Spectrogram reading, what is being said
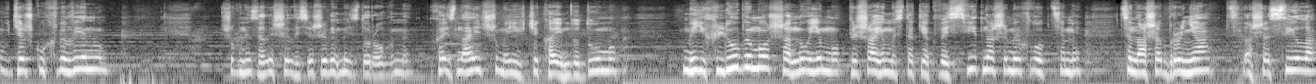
у тяжку хвилину, щоб вони залишилися живими і здоровими. Хай знають, що ми їх чекаємо додому. Ми їх любимо, шануємо, пишаємось так, як весь світ нашими хлопцями. Це наша броня, це наша сила,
